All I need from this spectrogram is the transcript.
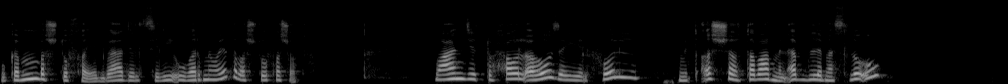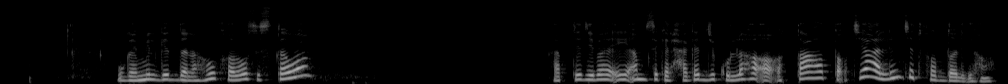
وكمان بشطفها يعني بعد السليق وبرمي ميتها بشطفها شطفة. وعندي الطحال أهو زي الفل متقشر طبعا من قبل ما أسلقه. وجميل جدا أهو خلاص استوى. هبتدي بقى إيه أمسك الحاجات دي كلها أقطعها التقطيعة اللي انت تفضليها.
